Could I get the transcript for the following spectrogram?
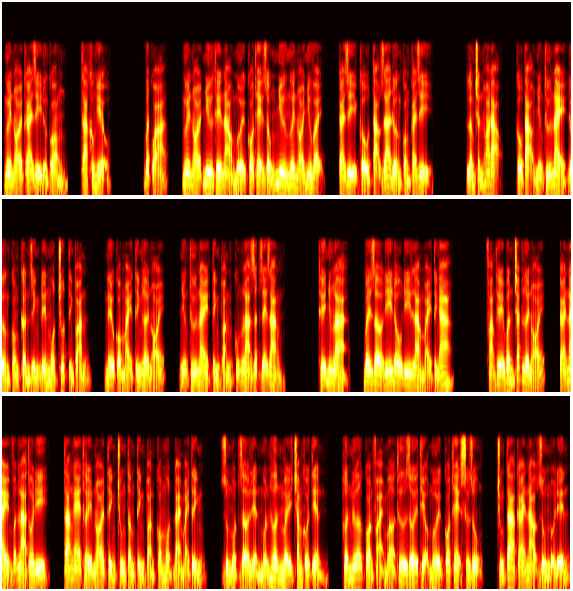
ngươi nói cái gì đường cong, ta không hiểu. Bất quá, ngươi nói như thế nào mới có thể giống như ngươi nói như vậy, cái gì cấu tạo ra đường cong cái gì? Lâm trấn hoa đạo, cấu tạo những thứ này đường cong cần dính đến một chút tính toán, nếu có máy tính lời nói, những thứ này tính toán cũng là rất dễ dàng. Thế nhưng là, bây giờ đi đâu đi làm máy tính a? Phạm thế bân chắc lời nói, cái này vẫn là thôi đi, ta nghe thấy nói tỉnh trung tâm tính toán có một đài máy tính, dùng một giờ liền muốn hơn mấy trăm khối tiền, hơn nữa còn phải mở thư giới thiệu mới có thể sử dụng, chúng ta cái nào dùng nổi đến?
